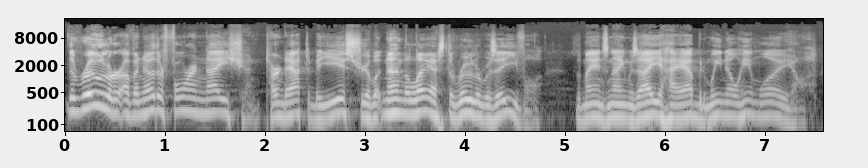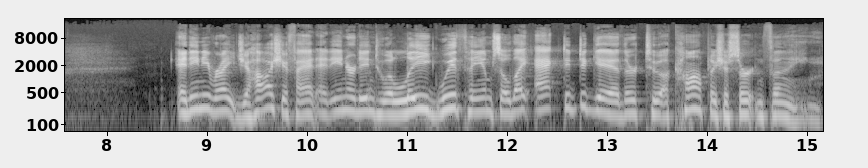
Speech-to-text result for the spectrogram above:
The ruler of another foreign nation turned out to be Israel, but nonetheless, the ruler was evil. The man's name was Ahab, and we know him well. At any rate, Jehoshaphat had entered into a league with him, so they acted together to accomplish a certain thing.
